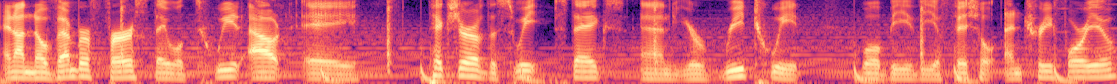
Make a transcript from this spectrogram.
And on November 1st, they will tweet out a picture of the sweepstakes, and your retweet will be the official entry for you.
